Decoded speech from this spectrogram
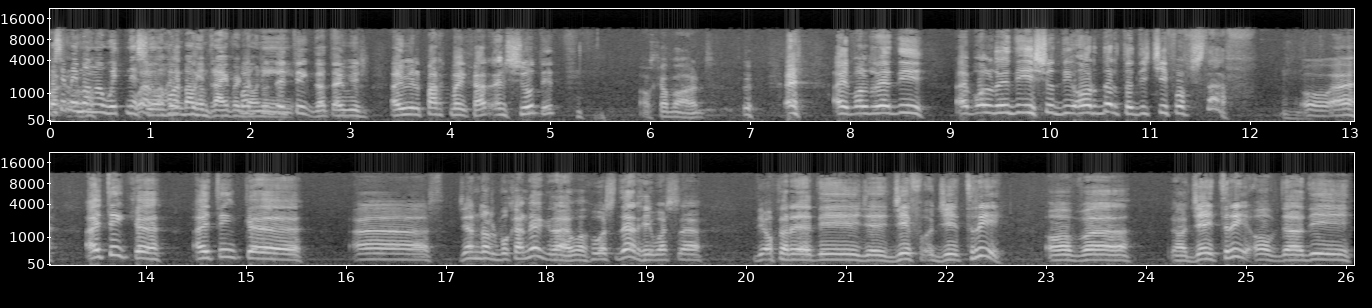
Kasi may mga witness yung, what- halimbawa yung driver what daw do ni... they think that I will, I will park my car and shoot it? oh, come on. And I've already, I've already issued the order to the chief of staff. Oh, uh, I think, uh, I think uh, uh, General Bocanegra, who was there, he was uh, the opera, the J, G, G, 3 of, uh, no, J3 of the, the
